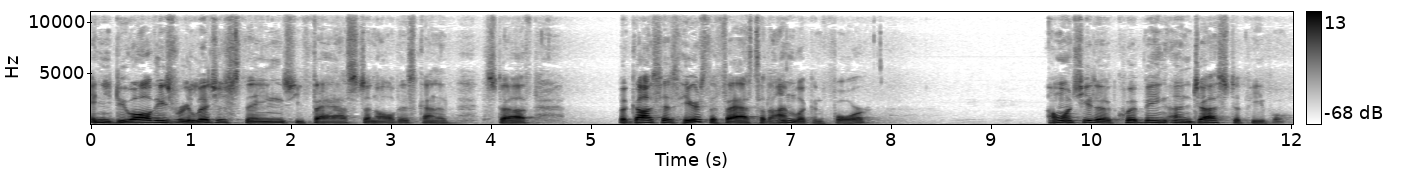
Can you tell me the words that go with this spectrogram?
And you do all these religious things, you fast and all this kind of stuff. But God says, Here's the fast that I'm looking for. I want you to quit being unjust to people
